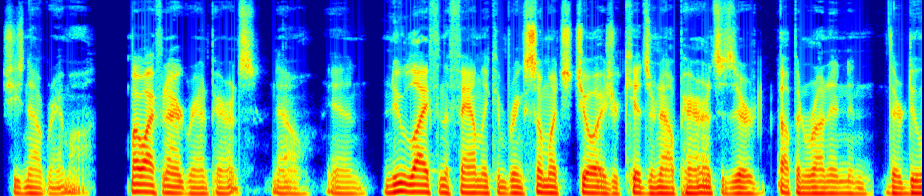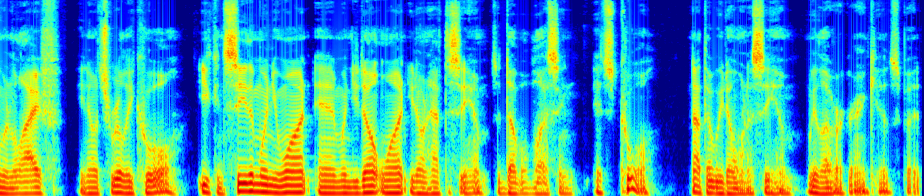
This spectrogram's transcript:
she's now grandma. My wife and I are grandparents now, and new life in the family can bring so much joy as your kids are now parents, as they're up and running and they're doing life. You know, it's really cool. You can see them when you want, and when you don't want, you don't have to see them. It's a double blessing. It's cool. Not that we don't want to see them. We love our grandkids, but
